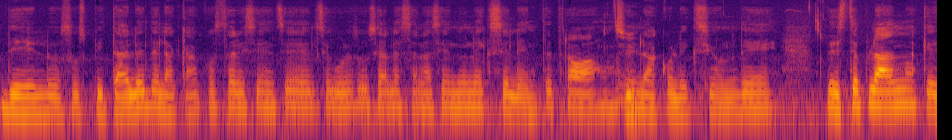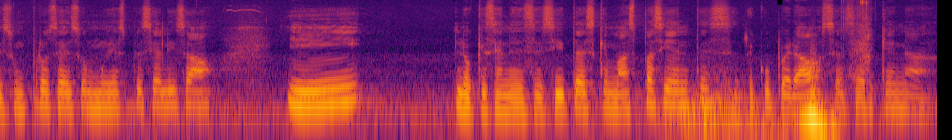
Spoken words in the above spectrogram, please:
de los hospitales de la Caja Costarricense del Seguro Social están haciendo un excelente trabajo en la colección de, de, este plasma, que es un proceso muy especializado, y lo que se necesita es que más pacientes recuperados se acerquen a,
